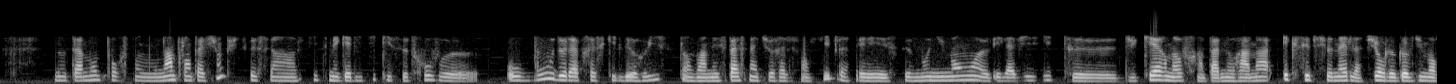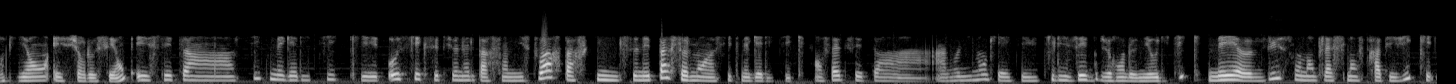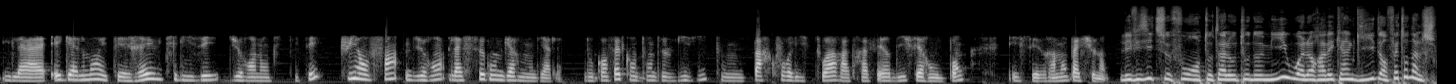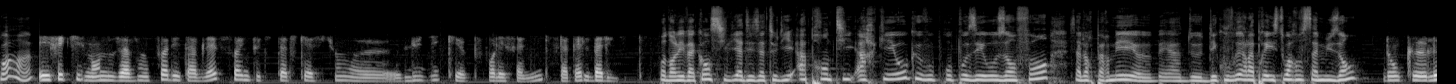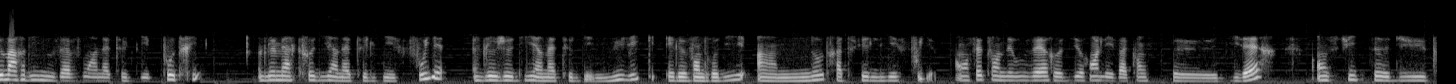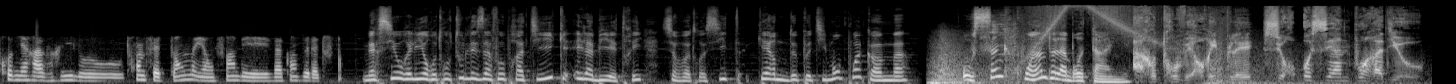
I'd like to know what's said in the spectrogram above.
notamment pour son implantation, puisque c'est un site mégalithique qui se trouve euh, au bout de la presqu'île de Ruisse, dans un espace naturel sensible. Et ce monument euh, et la visite euh, du Cairn offrent un panorama exceptionnel sur le golfe du Morbihan et sur l'océan. Et c'est un site mégalithique qui est aussi exceptionnel par son histoire, parce que ce n'est pas seulement un site mégalithique. En fait, c'est un, un monument qui a été utilisé durant le néolithique, mais euh, vu son emplacement stratégique, il a également été réutilisé durant l'Antiquité puis enfin durant la Seconde Guerre mondiale. Donc en fait, quand on le visite, on parcourt l'histoire à travers différents pans et c'est vraiment passionnant. Les visites se font en totale autonomie ou alors avec un guide? En fait, on a le choix. Hein et effectivement, nous avons soit des tablettes, soit une petite application euh, ludique pour les familles qui s'appelle Baludique. Pendant les vacances, il y a des ateliers apprentis archéo que vous proposez aux enfants. Ça leur permet euh, ben, de découvrir la préhistoire en s'amusant. Donc euh, le mardi, nous avons un atelier poterie. Le mercredi, un atelier fouille le jeudi un atelier musique et le vendredi un autre atelier fouille. En fait, on est ouvert durant les vacances euh, d'hiver, ensuite du 1er avril au 30 septembre et enfin les vacances de la Toussaint. Merci Aurélie, on retrouve toutes les infos pratiques et la billetterie sur votre site cairnedepetitmont.com. Aux cinq coins de la Bretagne. À retrouver en replay sur océane.radio.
